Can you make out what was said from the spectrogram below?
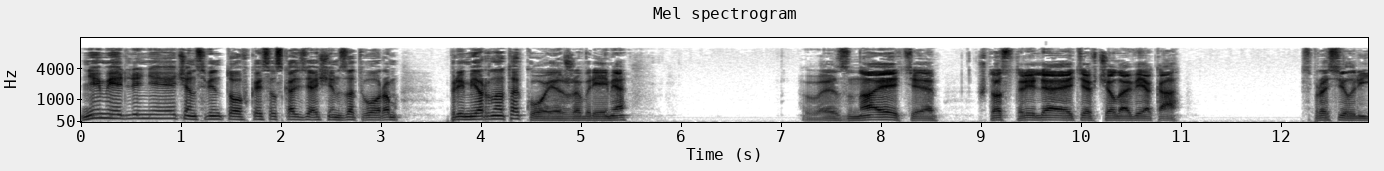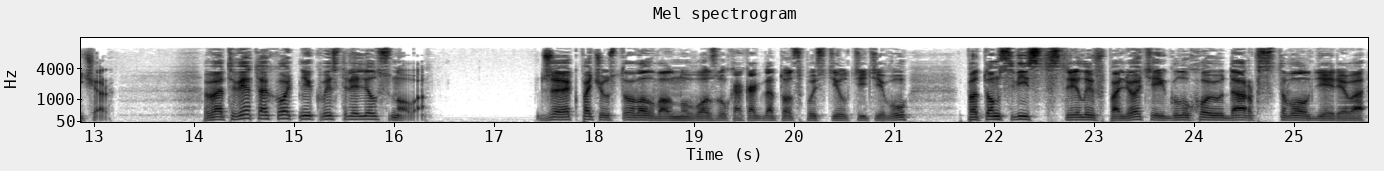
Немедленнее, чем с винтовкой со скользящим затвором, примерно такое же время. «Вы знаете, что стреляете в человека?» — спросил Ричард. В ответ охотник выстрелил снова. Джек почувствовал волну воздуха, когда тот спустил тетиву, потом свист стрелы в полете и глухой удар в ствол дерева.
